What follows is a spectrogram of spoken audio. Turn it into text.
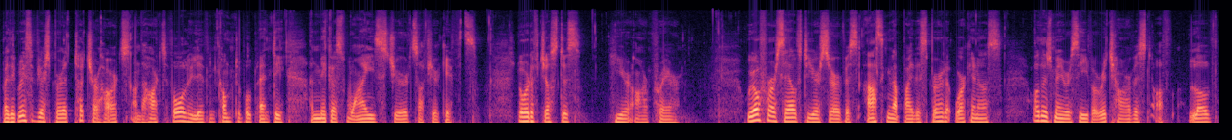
By the grace of your Spirit, touch our hearts and the hearts of all who live in comfortable plenty and make us wise stewards of your gifts. Lord of justice, hear our prayer. We offer ourselves to your service, asking that by the Spirit at work in us, others may receive a rich harvest of love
